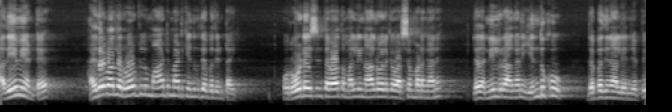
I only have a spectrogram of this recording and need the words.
అదేమి అంటే హైదరాబాద్లో రోడ్లు మాటి మాటికి ఎందుకు దెబ్బతింటాయి? ఓ రోడ్ వేసిన తర్వాత మళ్ళీ నాలుగు రోజులకి వర్షం పడగానే లేదా నీళ్ళు రాగానే ఎందుకు దెబ్బతినాలి అని చెప్పి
